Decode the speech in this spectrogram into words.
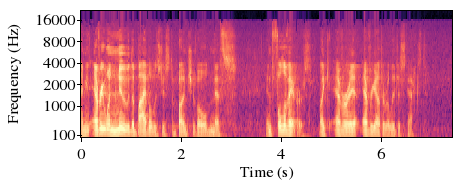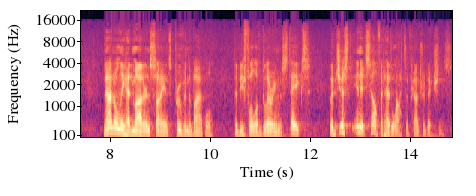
I mean, everyone knew the Bible was just a bunch of old myths and full of errors, like every, every other religious text. Not only had modern science proven the Bible to be full of glaring mistakes, but just in itself it had lots of contradictions.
